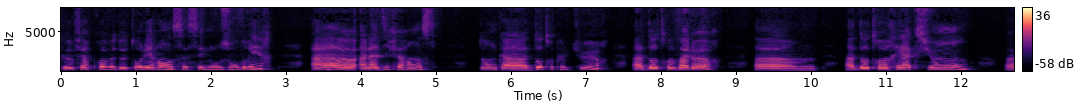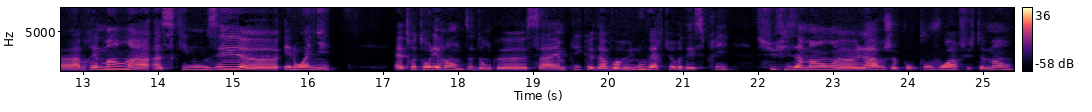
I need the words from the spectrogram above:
que faire preuve de tolérance, c'est nous ouvrir à, euh, la différence, donc à d'autres cultures, à d'autres valeurs, euh, à d'autres réactions, à vraiment à, à, ce qui nous est éloigné. Être tolérante, donc ça implique d'avoir une ouverture d'esprit suffisamment large pour pouvoir justement,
